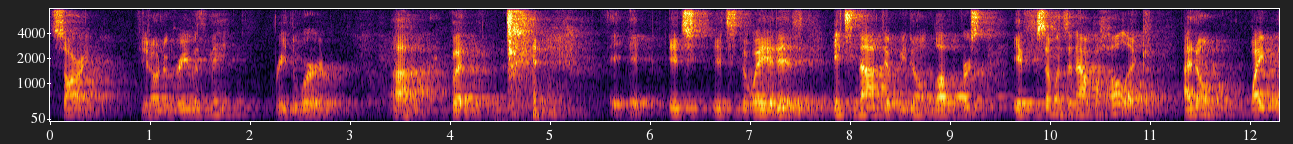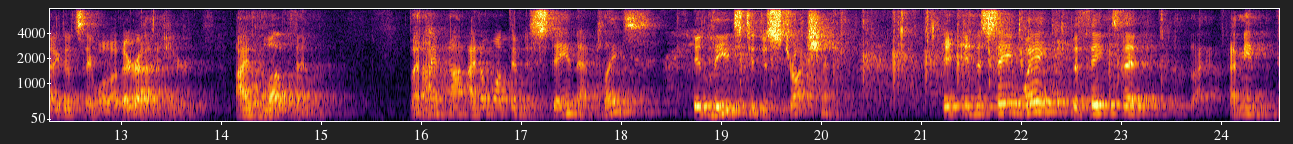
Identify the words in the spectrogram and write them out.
Sorry. If you don't agree with me, read the word. Uh, but it, it's, it's the way it is. It's not that we don't love the person. If someone's an alcoholic, I don't wipe, I don't say, well, they're out of here. I love them. But I'm not, I don't want them to stay in that place. It leads to destruction. In, in the same way, the things that, I mean,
